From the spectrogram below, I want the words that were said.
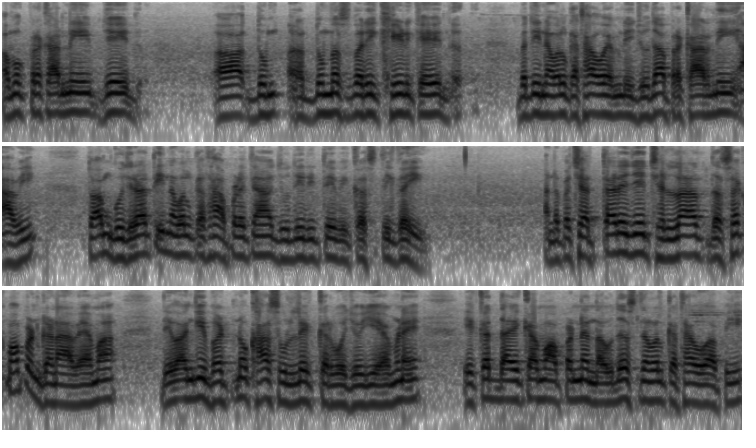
અમુક પ્રકારની જે ધુમ્મસભરી ખીણ કે બધી નવલકથાઓ એમની જુદા પ્રકારની આવી. તો આમ ગુજરાતી નવલકથા આપણે ત્યાં જુદી રીતે વિકસતી ગઈ. અને પછી અત્યારે જે છેલ્લા દશકમાં પણ ઘણા આવ્યા, એમાં દેવાંગી ભટ્ટનો ખાસ ઉલ્લેખ કરવો જોઈએ. એમણે એક જ દાયકામાં આપણને નવ દસ નવલકથાઓ આપી.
